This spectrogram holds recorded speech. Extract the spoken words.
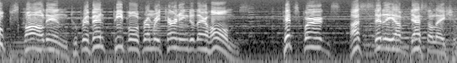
Troops called in to prevent people from returning to their homes. Pittsburgh's a city of desolation.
